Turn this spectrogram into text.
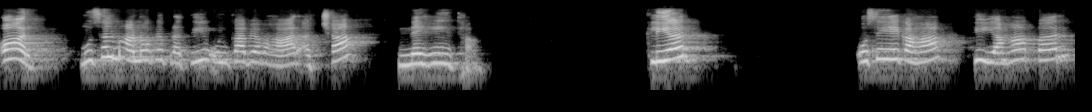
और मुसलमानों के प्रति उनका व्यवहार अच्छा नहीं था। क्लियर? उसे ये कहा कि यहाँ पर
